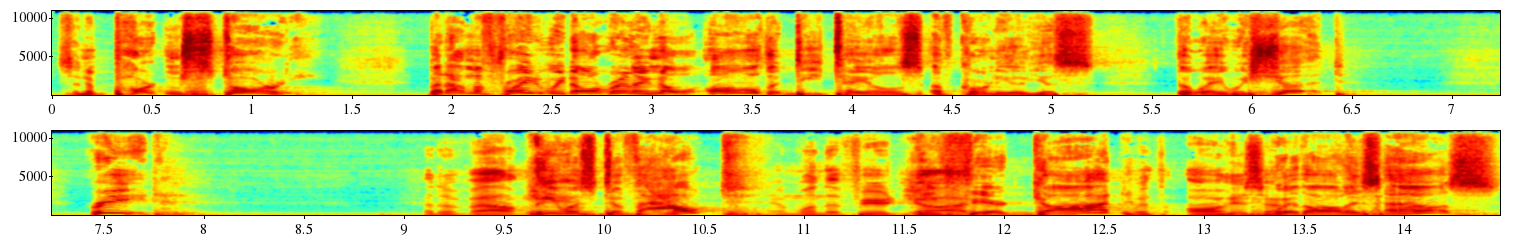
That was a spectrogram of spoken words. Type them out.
It's an important story, but I'm afraid we don't really know all the details of Cornelius the way we should. Read. A devout man He was devout. and one that feared God. He feared God with all his heart, with all his house.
